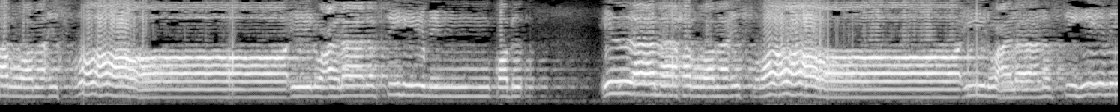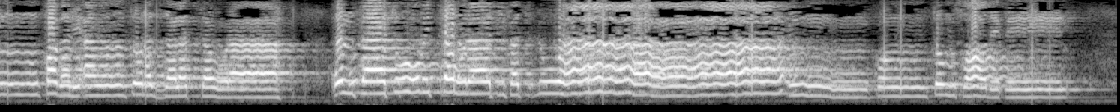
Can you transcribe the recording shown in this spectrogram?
حرم إسرائيل على نفسه من قبل إلا ما حرم إسرائيل على نفسه من قبل أن تنزل التوراة. قل فاتوا بالتوراة فاتلوها إن كنتم صادقين.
